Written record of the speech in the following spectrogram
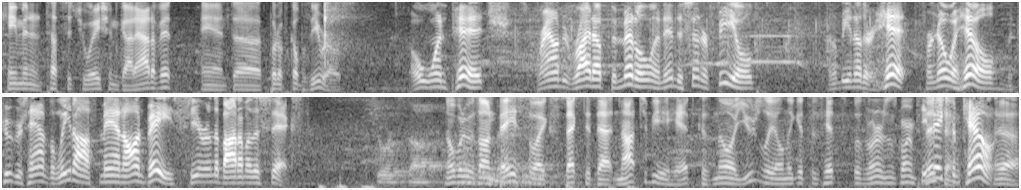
Came in in a tough situation, got out of it, and uh, put up a couple zeros. 0 1 pitch. It's grounded right up the middle and into center field. That'll be another hit for Noah Hill. The Cougars have the leadoff man on base here in the bottom of the sixth. Shortstop. Nobody was on base, so I expected that not to be a hit because Noah usually only gets his hits with runners in scoring position. He position. makes them count. Yeah.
